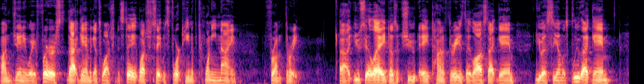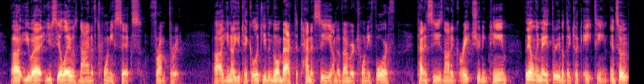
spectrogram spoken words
on January 1st. That game against Washington State, Washington State was 14 of 29 from three. Uh, UCLA doesn't shoot a ton of threes. They lost that game. USC almost blew that game. Uh, UCLA was 9 of 26 from three. Uh, you know, you take a look even going back to Tennessee on November 24th. Tennessee is not a great shooting team. They only made three, but they took 18. And so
